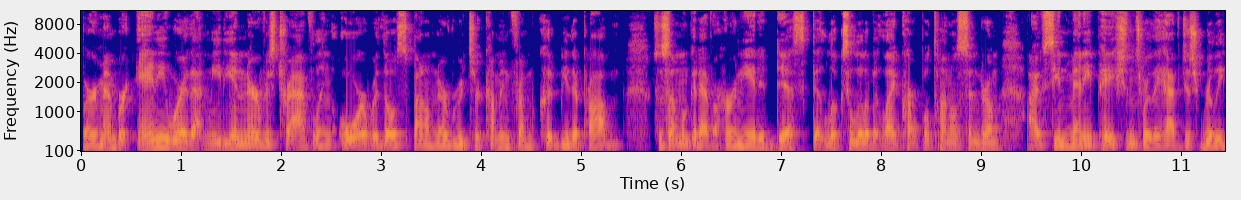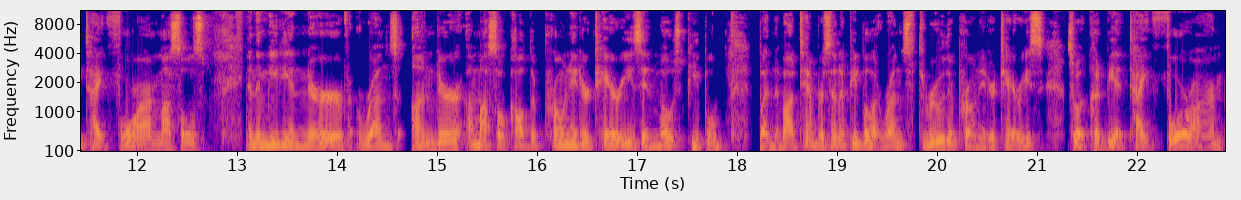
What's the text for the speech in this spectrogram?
But remember, anywhere that median nerve is traveling or where those spinal nerve roots are coming from could be the problem. So someone could have a herniated disc that looks a little bit like carpal tunnel syndrome. I've seen many patients where they have just really tight forearm muscles and the median nerve runs under a muscle called the pronator teres in most people. But in about 10% of people, it runs through the pronator teres. So it could be a tight forearm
